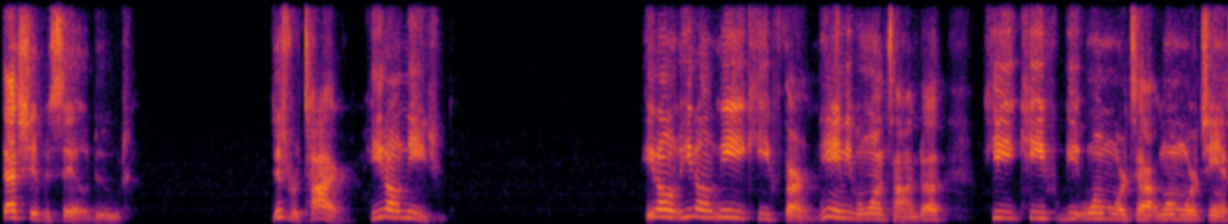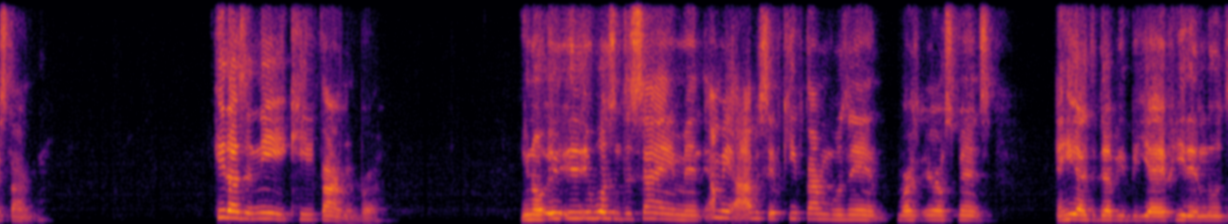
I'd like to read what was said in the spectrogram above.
That ship is sailed, dude. Just retire. He don't need you. He don't he don't need Keith Thurman. He ain't even one time. Dog. He Keith get one more time, one more chance, Thurman. He doesn't need Keith Thurman, bro. You know, it, it wasn't the same. And I mean, obviously, if Keith Thurman was in versus Errol Spence and he had the WBA, if he didn't lose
